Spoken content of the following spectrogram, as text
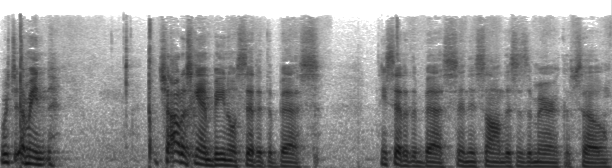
We're too, I mean, Childish Gambino said it the best. He said it the best in his song "This Is America." So,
